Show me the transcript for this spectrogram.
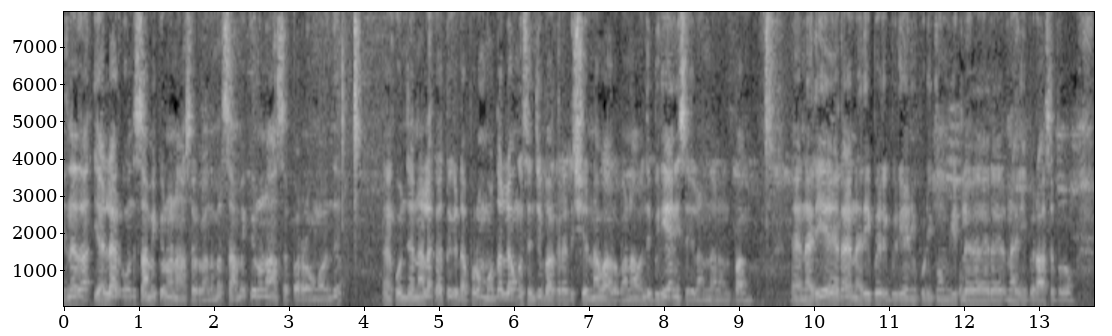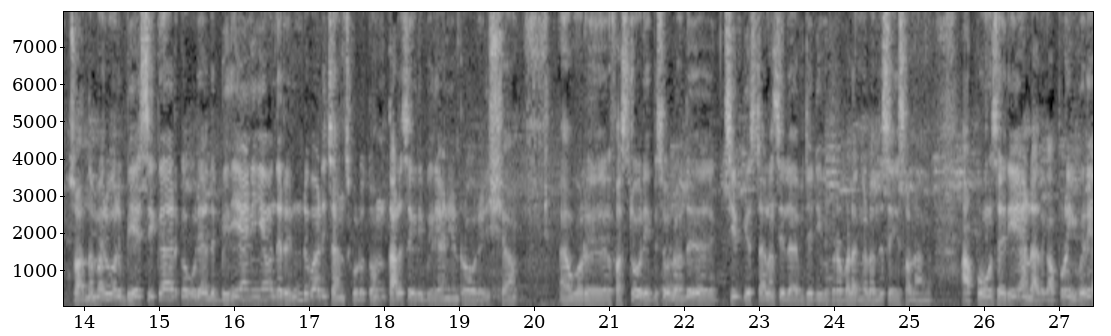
என்ன தான் எல்லாருக்கும் வந்து சமைக்கணும்னு ஆசை இருக்கும். அந்த மாதிரி சமைக்கணும்னு ஆசைப்பட்றவங்க வந்து கொஞ்சம் நல்லா கற்றுக்கிட்ட அப்புறம் முதல்ல அவங்க செஞ்சு பார்க்குற டிஷ் என்னவாக இருக்கும்னா வந்து பிரியாணி செய்யலாம்னு தான் நினைப்பாங்க. நிறைய இடம் நிறைய பேருக்கு பிரியாணி பிடிக்கும். வீட்டில் நிறைய பேர் ஆசைப்படுவோம் ஸோ அந்த மாதிரி ஒரு பேசிக்காக இருக்கக்கூடிய அந்த பிரியாணியே வந்து ரெண்டு வாடி சான்ஸ் கொடுத்தோம். தலசேரி பிரியாணின்ற ஒரு டிஷ்ஷாக ஒரு ஃபஸ்ட்டு ஒரு எபிசோடில் வந்து சீஃப் கெஸ்ட்டாலாம் சில விஜய் டிவி பிரபலங்கள் வந்து செய்ய சொன்னாங்க. அப்பவும் சரி அண்ட் அதுக்கப்புறம் இவரே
